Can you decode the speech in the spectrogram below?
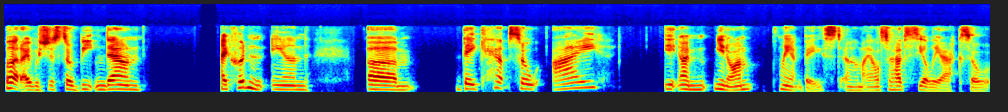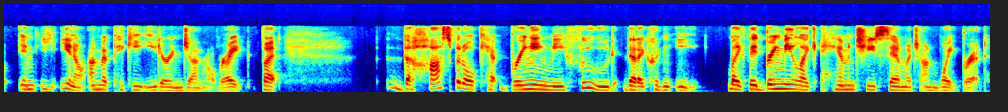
but I was just so beaten down, I couldn't. And um, they kept, so I, I'm, you know, I'm plant based. Um, I also have celiac. So, in, you know, I'm a picky eater in general, right? But the hospital kept bringing me food that I couldn't eat. Like they'd bring me like a ham and cheese sandwich on white bread,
